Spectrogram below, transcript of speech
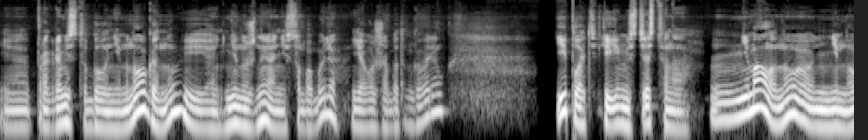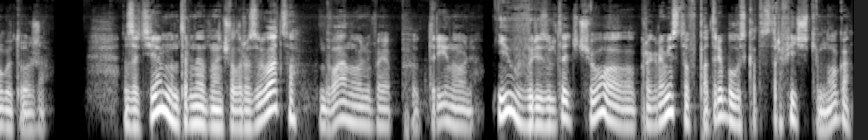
и программистов было немного, ну и не нужны они особо были, я уже об этом говорил. И платили им, естественно, немало, но немного тоже. Затем интернет начал развиваться, 2.0 веб, 3.0. И в результате чего программистов потребовалось катастрофически много.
